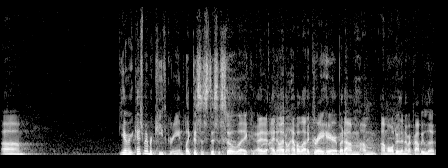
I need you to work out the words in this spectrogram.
Um, you, ever, you guys remember Keith Green? Like this is this is so like I, I know I don't have a lot of gray hair, but I'm I'm I'm older than I probably look.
